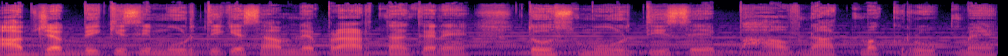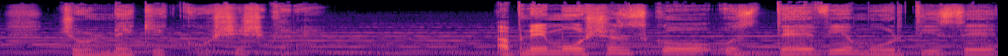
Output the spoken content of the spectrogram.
आप जब भी किसी मूर्ति के सामने प्रार्थना करें तो उस मूर्ति से भावनात्मक रूप में जुड़ने की कोशिश करें। अपने इमोशंस को उस दैवीय मूर्ति से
